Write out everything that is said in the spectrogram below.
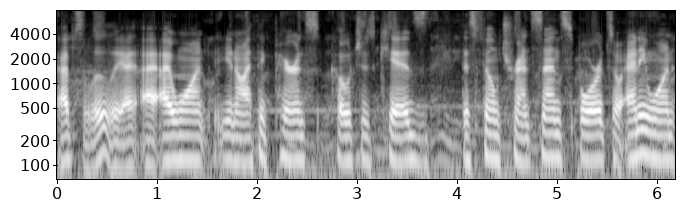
Absolutely. I, I want, you know, I think parents, coaches, kids, this film transcends sport, so anyone,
